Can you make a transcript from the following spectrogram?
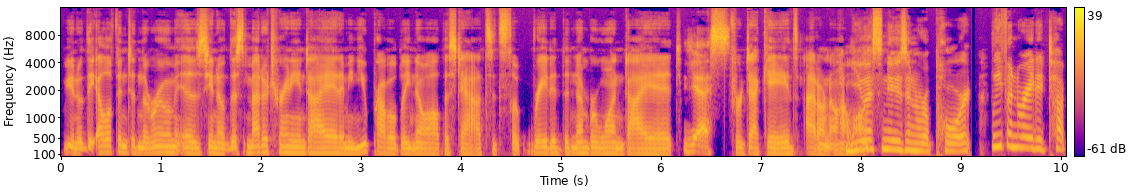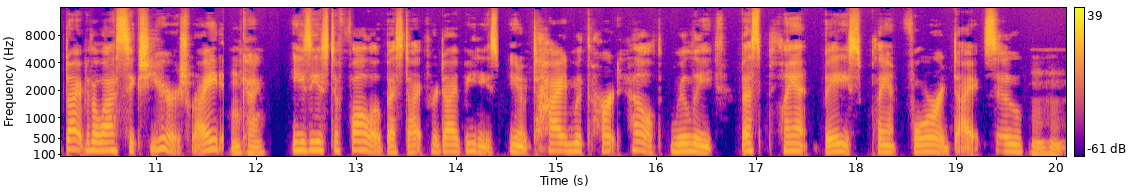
you know, the elephant in the room is, you know, this Mediterranean diet. I mean, you probably know all the stats. It's the, rated the number one diet Yes. for decades. I don't know how long. U.S. News and Report. We've been rated top diet for the last six years, right? okay. Easiest to follow, best diet for diabetes, you know, tied with heart health, really best plant based, plant forward diet. So, hmm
